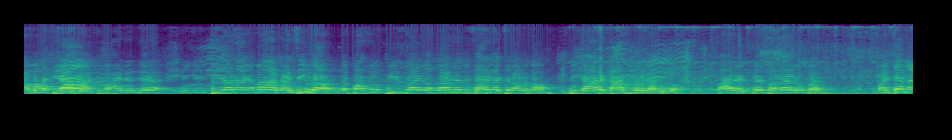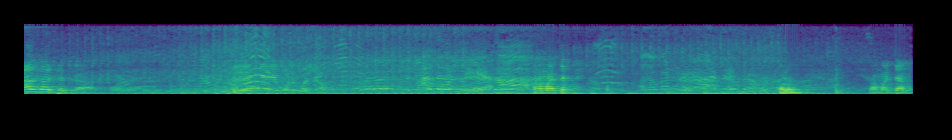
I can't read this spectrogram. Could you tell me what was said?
ஏமாத்தி ஏமாத்தி வாங்கிட்டு வந்து நீங்க இப்படியான ஏமா நஞ்சிங்க இந்த பசங்க பீஸ் வாங்கிட்டு வந்து வாங்கிட்டு வந்து சரக்கு வச்சிருக்கானுங்க நீங்க யாரும் காசு கொடுக்காதீங்க. பாரு இப்படியே சொல்றானுங்க பாரு. மச்சான் நாலு நான் மச்சான். ஹலோ நான் மச்சான்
